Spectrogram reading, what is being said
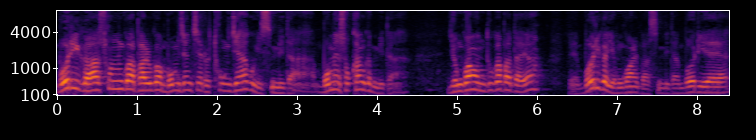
머리가 손과 발과 몸 전체를 통제하고 있습니다. 몸에 속한 겁니다. 영광은 누가 받아요? 예, 머리가 영광을 받습니다. 머리에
